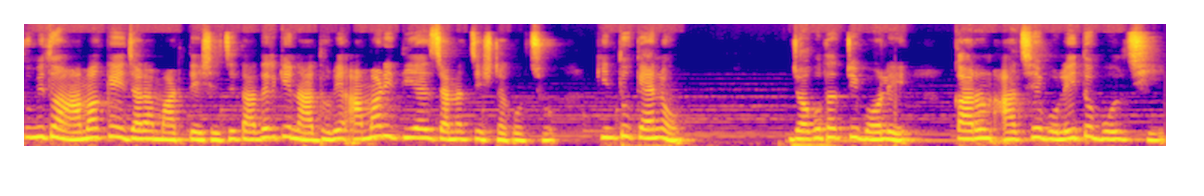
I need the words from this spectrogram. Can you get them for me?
তুমি তো আমাকে যারা মারতে এসেছে, তাদেরকে না ধরে আমার ইতিহাস জানার চেষ্টা করছ। কিন্তু কেন? জগদ্ধাত্রী বলে, কারণ আছে বলেই তো বলছি।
